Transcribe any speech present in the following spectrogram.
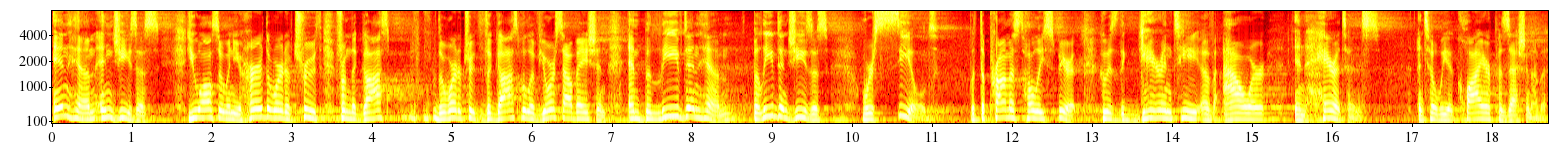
"In him, in Jesus, you also when you heard the word of truth from the gospel the word of truth, the gospel of your salvation and believed in him, believed in Jesus, were sealed with the promised Holy Spirit, who is the guarantee of our inheritance." Until we acquire possession of it.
